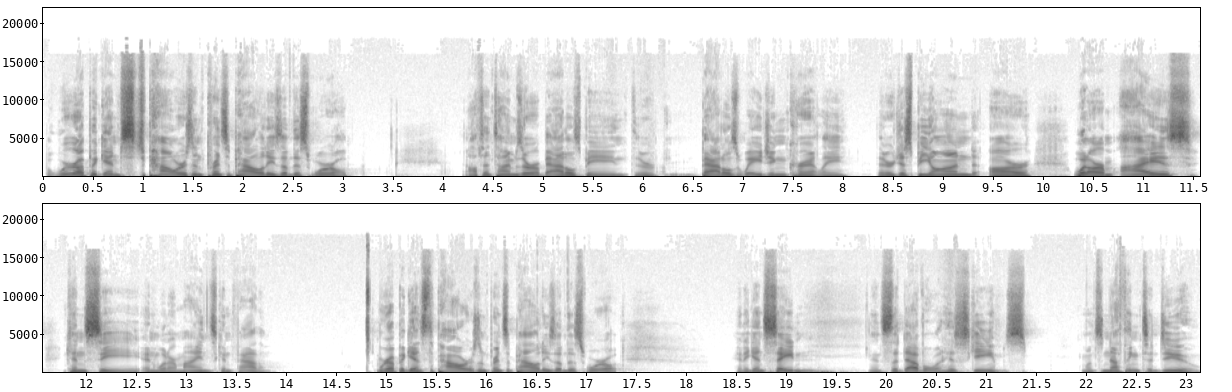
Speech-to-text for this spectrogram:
But we're up against powers and principalities of this world. Oftentimes there are battles being there are battles waging currently that are just beyond our what our eyes can see and what our minds can fathom. We're up against the powers and principalities of this world and against Satan. It's the devil and his schemes. It wants nothing to do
